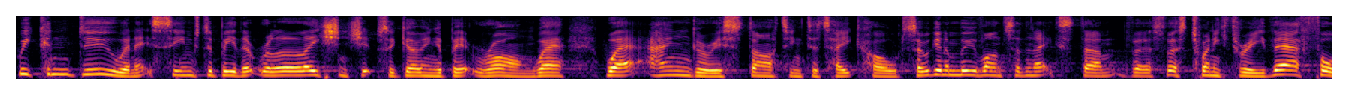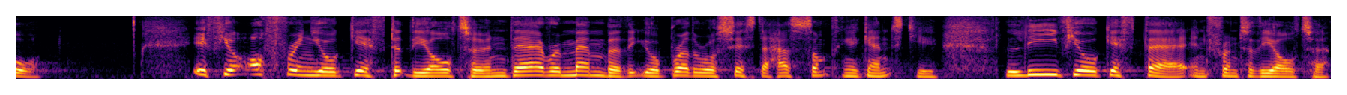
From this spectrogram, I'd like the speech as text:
we can do when it seems to be that relationships are going a bit wrong, where, where anger is starting to take hold. So we're going to move on to the next um, verse, verse 23. Therefore, if you're offering your gift at the altar and there remember that your brother or sister has something against you, leave your gift there in front of the altar.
